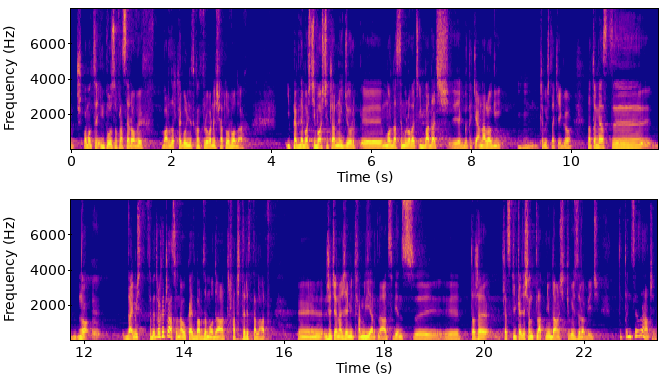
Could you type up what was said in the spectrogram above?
y, przy pomocy impulsów laserowych w bardzo szczególnie skonstruowanych światłowodach. I pewne właściwości czarnych dziur y, można symulować i badać y, jakby takie analogii y, czegoś takiego. Natomiast y, no, y, dajmy sobie trochę czasu. Nauka jest bardzo młoda, trwa 400 lat. Y, Życie na Ziemi trwa miliard lat, więc y, y, to, że przez kilkadziesiąt lat nie udało się czegoś zrobić, to, to nic nie znaczy.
